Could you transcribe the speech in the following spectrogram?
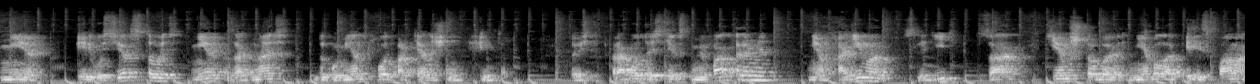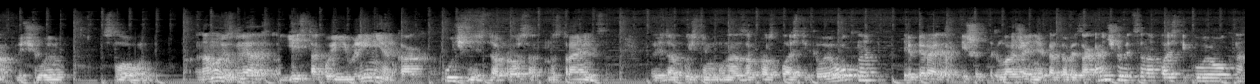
не переусердствовать, не загнать документ под портяночный фильтр. То есть, работая с текстовыми факторами, необходимо следить за тем, чтобы не было переспама ключевым словом. На мой взгляд, есть такое явление, как кучность запроса на странице. То есть, допустим, у нас запрос пластиковые окна, и оператор пишет предложение, которое заканчивается на пластиковые окна,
